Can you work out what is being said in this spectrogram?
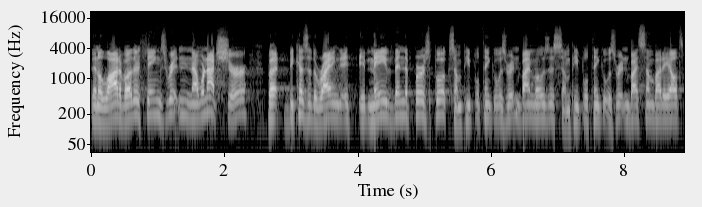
than a lot of other things written. Now, we're not sure, but because of the writing, it, it, may have been the first book. Some people think it was written by Moses, some people think it was written by somebody else.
